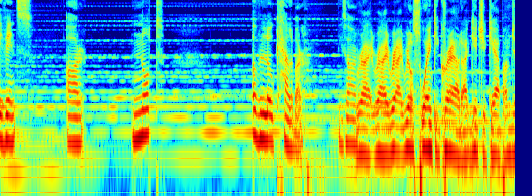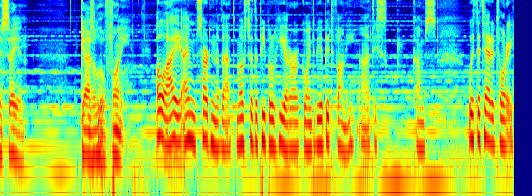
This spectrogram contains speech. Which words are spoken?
events are not of low caliber. These are Right, right, right. Real swanky crowd. I get you, Cap. I'm just saying. Guy's a little funny. Oh, I, I'm certain of that. Most of the people here are going to be a bit funny. Uh, this comes with the territory.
